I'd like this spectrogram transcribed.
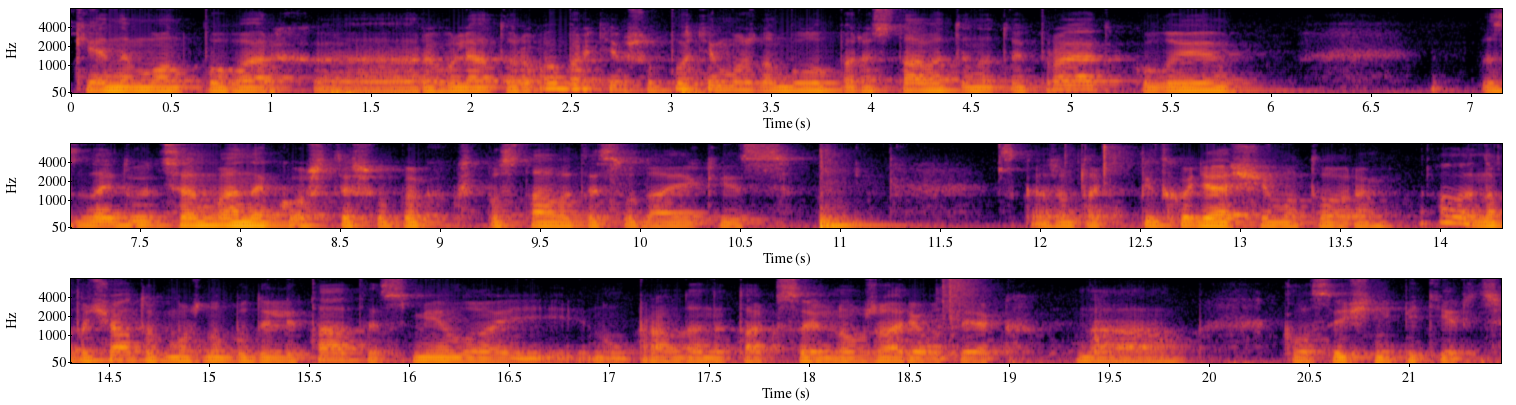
Кинемо поверх е, регулятор обертів, щоб потім можна було переставити на той проект, коли знайдуться в мене кошти, щоб поставити сюди якісь, скажімо так, підходящі мотори. Але на початок можна буде літати сміло і, ну, правда, не так сильно вжарювати, як на класичній п'ятірці.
